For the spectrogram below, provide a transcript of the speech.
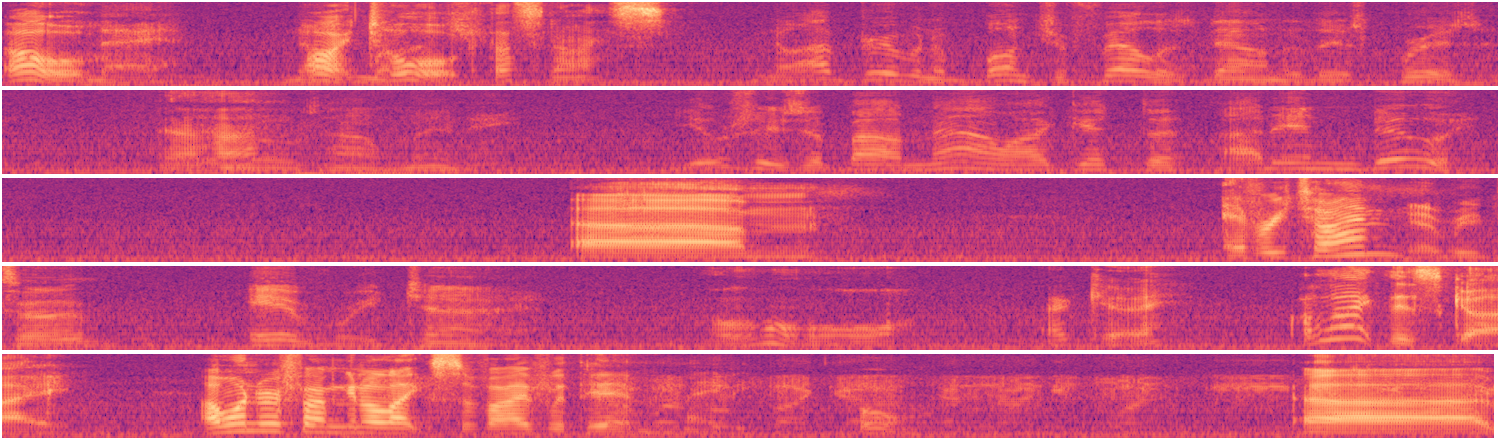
Oh. Nah. Oh, Not I talk. That's nice. You know, I've driven a bunch of fellas down to this prison. Uh-huh. Who knows how many? Usually it's about now I get the I didn't do it. Um... Every time? Every time? Every time. Oh. Okay. I like this guy. I wonder if I'm gonna, like, survive with him, maybe. Oh. Uh,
